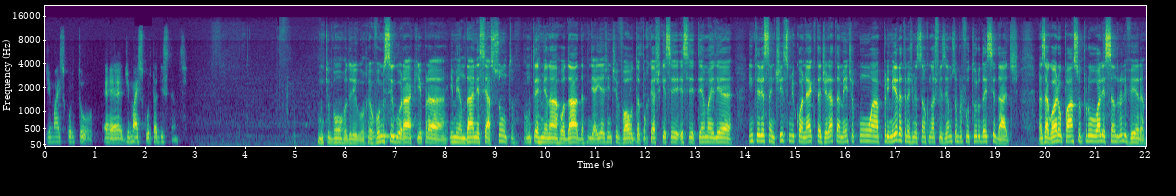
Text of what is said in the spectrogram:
de mais, curto, é, de mais curta distância. Muito bom, Rodrigo. Eu vou me segurar aqui para emendar nesse assunto. Vamos terminar a rodada e aí a gente volta, porque acho que esse, esse tema ele é interessantíssimo e conecta diretamente com a primeira transmissão que nós fizemos sobre o futuro das cidades. Mas agora eu passo para o Alessandro Oliveira,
